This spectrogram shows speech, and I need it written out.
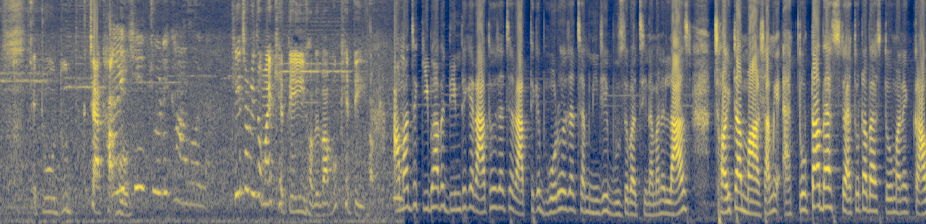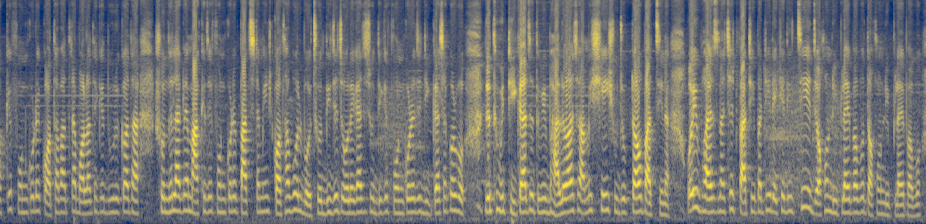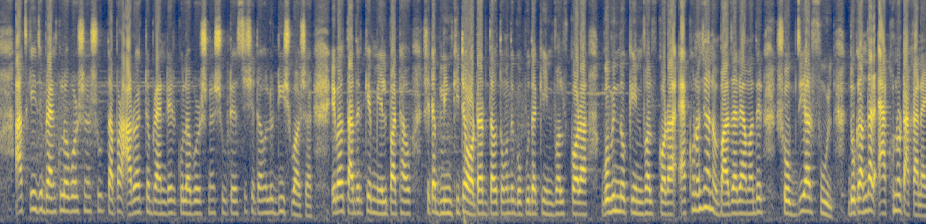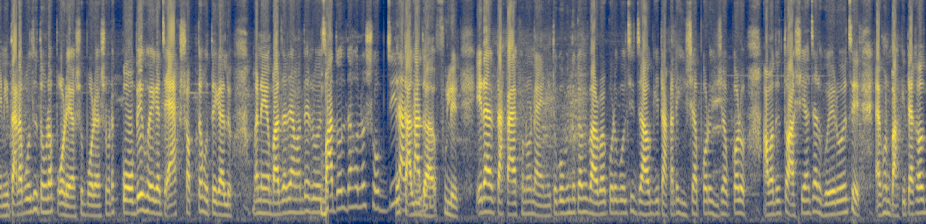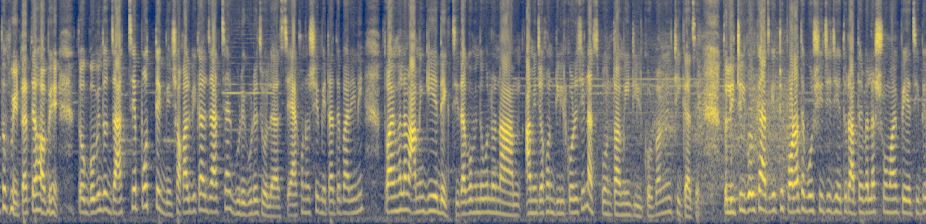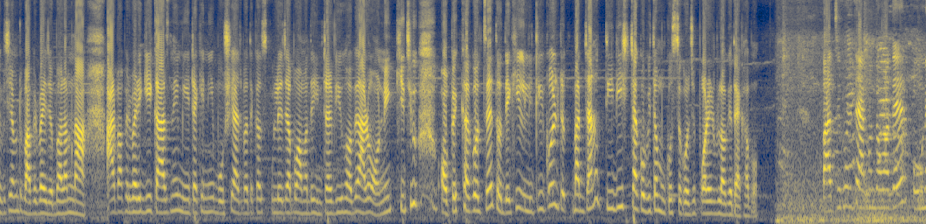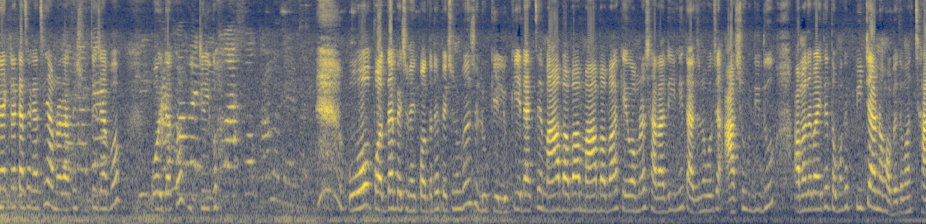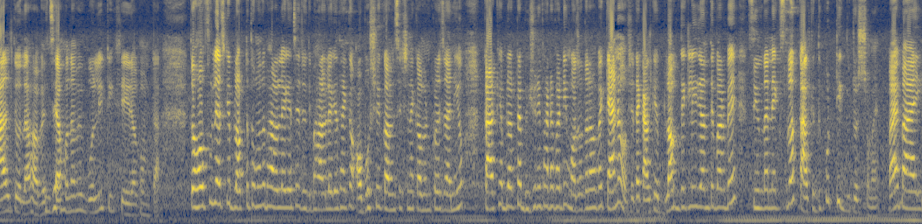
একটু দুধ চা খাব। খিচুড়ি খাব না। খিচুড়ি তোমায় খেতেই হবে, বাবু, খেতেই হবে। আমার যে কীভাবে দিন থেকে রাত হয়ে যাচ্ছে, রাত থেকে ভোর হয়ে যাচ্ছে, আমি নিজেই বুঝতে পারছি না। মানে লাস্ট ছয়টা মাস আমি এতটা ব্যস্ত এতটা ব্যস্ত মানে কাউকে ফোন করে কথাবার্তা বলা থেকে দূরে কথা, সন্ধে লাগলে মাকে যে ফোন করে পাঁচটা মিনিট কথা বলব, সর্দি যে চলে গেছে, সর্দিকে ফোন করে যে জিজ্ঞাসা করব যে তুমি ঠিক আছে, তুমি ভালো আছো, আমি সেই সুযোগটাও পাচ্ছি না। ওই ভয়েস মেসেজ পাঠিয়ে পাঠিয়ে রেখে দিচ্ছি, যখন রিপ্লাই পাবো, তখন রিপ্লাই পাবো। আজকে এই যে ব্র্যান্ড কোলাবোরেশনের শ্যুট তারপর আরও একটা ব্র্যান্ডের কোলাবোরেশনের শ্যুট এসেছে, সেটা হলো ডিশ ওয়াশার এবার তাদেরকে মেল পাঠাও সেটা ব্লিঙ্কিটে অর্ডার দাও তোমাদের গোপুদাকে ইনভলভ করা গোবিন্দকে ইনভলভ করা। এখনও জানো বাজারে আমাদের সবজি আর ফুল দোকানদার এখনও টাকা নেয়নি। তারা বলছে তোমরা পরে আসো পরে আসো। মানে কবে হয়ে গেছে? এক সপ্তাহ হতে গেল। মানে বাজারে আমাদের রোজ বাদলদা হলো সবজি কালুদা ফুলের। এরা টাকা এখনও নেয়নি। তো গোবিন্দকে আমি বারবার করে বলছি যাও গিয়ে টাকাটা হিসাব করো হিসাব করো। আমাদের তো আশি হাজার হয়ে রয়েছে এখন বাকি টাকাও তো মেটাতে হবে। তো গোবিন্দ যাচ্ছে প্রত্যেক দিন সকাল বিকাল যাচ্ছে আর ঘুরে ঘুরে চলে আসছে। এখনও সে মেটাতে পারিনি। তো আমি ভাবলাম আমি গিয়ে দেখছি। তা গোবিন্দ বলল না আমি যখন ডিল করেছি লাস্ট পর্যন্ত আমি ডিল করব। আমি ঠিক আছে। তো লিটিল গোলকে আজকে একটু পড়াতে বসিয়েছি, যেহেতু রাতের বেলা সময় পেয়েছি। ভেবেছিলাম একটু বাপের বাড়ি যাব। ভাবলাম না, আর বাপের বাড়ি গিয়ে কাজ নেই, মেয়েটাকে নিয়ে বসি। আজ বাদে কাল স্কুলে যাব, আমাদের ইন্টারভিউ হবে আরও অনেক কিছু অপেক্ষা করছে। তো দেখি লিটিল গোল্ড বা জানো, তিরিশটা কবিতা মুখস্থ করছে, পরের ব্লগে দেখাবো। বাজে ঘড়িতে এখন তোমাদের পৌনে একটার কাছাকাছি আমরা রাতে শুতে যাব। ওই দেখো লিটিল গো ও পদ্মার পেছনে, পদ্মাটার পেছনে বলছে, লুকিয়ে লুকিয়ে ডাকছে, মা বাবা মা বাবা, কেউ আমরা সারা দিইনি, তার জন্য বলছে, আসুক দিদু, আমাদের বাড়িতে তোমাকে পিটানো হবে, তোমার ছাল তোলা হবে, যেমন আমি বলি ঠিক সেই রকমটা। তো হোপফুলি আজকে ব্লগটা তোমাদের ভালো লেগেছে, যদি ভালো লেগে থাকে অবশ্যই কমেন্ট সেকশনে কমেন্ট করে জানিও কালকে ব্লগটা ভীষণই ফাটাফাটি মজাদার হবে, কেন? সেটা কালকে ব্লগ দেখলেই জানতে পারবে সিন দ্য নেক্সট ব্লগ কালকে দুপুর ঠিক দুটোর সময় বাই বাই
